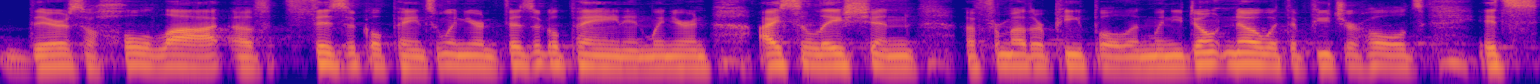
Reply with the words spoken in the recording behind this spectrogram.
there's a whole lot of physical pain. So when you're in physical pain and when you're in isolation uh, from other people and when you don't know what the future holds, it's,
